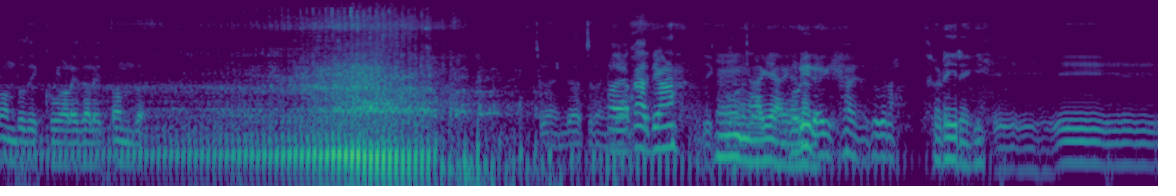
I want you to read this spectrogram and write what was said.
ਧੁੰਦ ਦੇਖੋ ਆਲੇ ਦਾਲੇ ਧੁੰਦ। 54 54 ਆਇਆ ਘਰ ਜਾਣਾ? ਦੇਖੋ। ਹੂੰ ਆ ਗਿਆ ਆ ਥੋੜੀ ਰਹਿ ਗਈ ਹਾਏ ਸ਼ੁਕਰ ਆ। ਥੋੜੀ ਰਹਿ ਗਈ। ਇਹ ਇਹ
